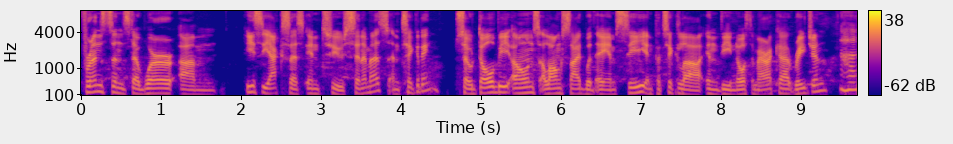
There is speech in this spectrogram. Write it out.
for instance there were um, easy access into cinemas and ticketing so dolby owns alongside with amc in particular in the north america region Uh-huh.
